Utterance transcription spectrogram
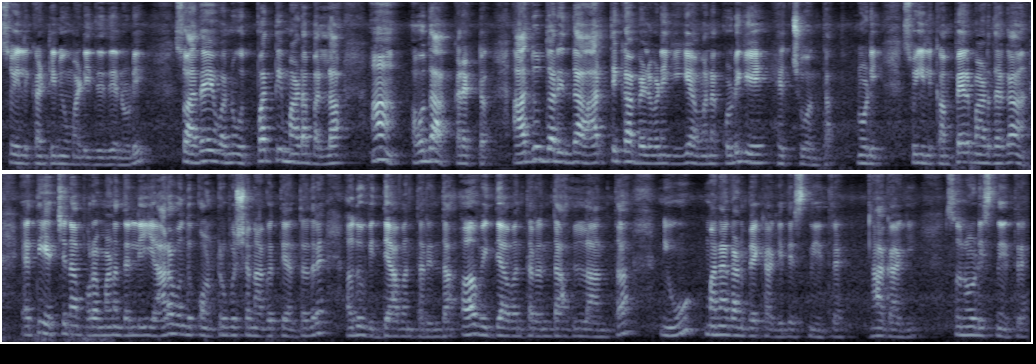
ಸೊ ಇಲ್ಲಿ ಕಂಟಿನ್ಯೂ ಮಾಡಿದ್ದಿದೆ ನೋಡಿ. ಸೊ ಆದಾಯವನ್ನು ಉತ್ಪತ್ತಿ ಮಾಡಬಲ್ಲ. ಹಾಂ, ಹೌದಾ? ಕರೆಕ್ಟ್ ಆದುದರಿಂದ ಆರ್ಥಿಕ ಬೆಳವಣಿಗೆಗೆ ಅವನ ಕೊಡುಗೆ ಹೆಚ್ಚು ಅಂತ. ನೋಡಿ ಸೊ ಇಲ್ಲಿ ಕಂಪೇರ್ ಮಾಡಿದಾಗ ಅತಿ ಹೆಚ್ಚಿನ ಪ್ರಮಾಣದಲ್ಲಿ ಯಾರ ಒಂದು ಕಾಂಟ್ರಿಬ್ಯೂಷನ್ ಆಗುತ್ತೆ ಅಂತಂದರೆ ಅದು ವಿದ್ಯಾವಂತರಿಂದ, ಅವಿದ್ಯಾವಂತರಿಂದ ಅಲ್ಲ ಅಂತ ನೀವು ಮನಗಾಣಬೇಕಾಗಿದೆ ಸ್ನೇಹಿತರೆ. ಹಾಗಾಗಿ ಸೊ ನೋಡಿ ಸ್ನೇಹಿತರೆ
